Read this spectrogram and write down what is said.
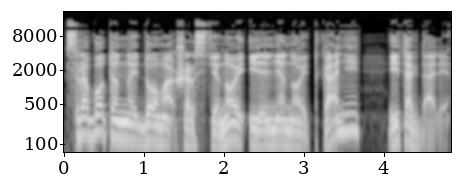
сработанной дома шерстяной и льняной ткани и так далее.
